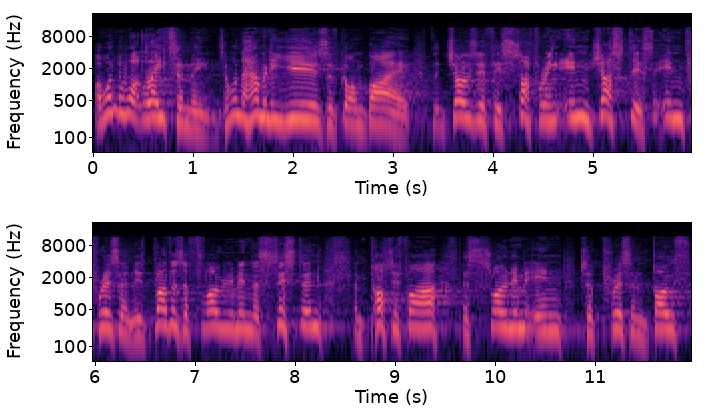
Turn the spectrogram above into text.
I wonder what later means. I wonder how many years have gone by that Joseph is suffering injustice in prison. His brothers have thrown him in the cistern, and Potiphar has thrown him into prison, both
